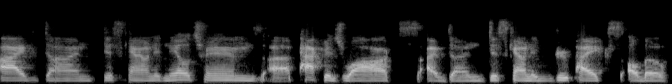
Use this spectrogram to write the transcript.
I've done discounted nail trims, uh, package walks. I've done discounted group hikes, although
